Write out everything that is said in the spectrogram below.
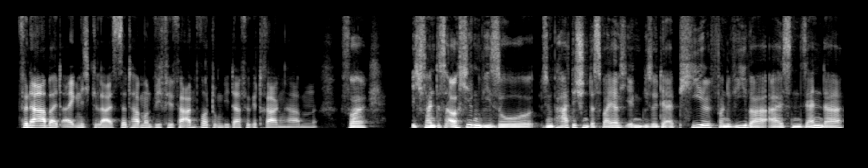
für eine Arbeit eigentlich geleistet haben und wie viel Verantwortung die dafür getragen haben. Voll. Ich fand das auch irgendwie so sympathisch und das war ja auch irgendwie so der Appeal von Viva als ein Sender,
